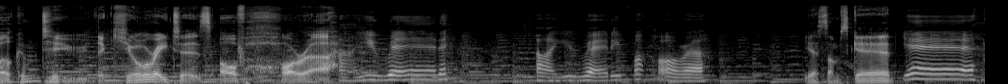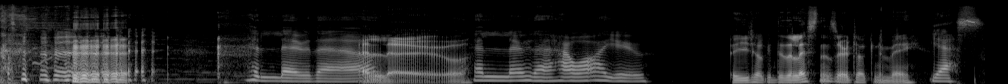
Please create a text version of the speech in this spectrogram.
welcome to the Curators of Horror. Are you ready? Are you ready for horror? Yes, I'm scared. Yeah. Hello there. Hello. Hello there. How are you? Are you talking to the listeners or talking to me? Yes.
